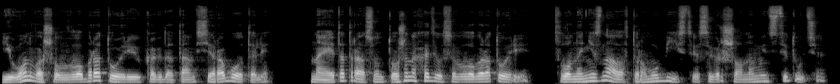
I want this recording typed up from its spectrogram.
И он вошел в лабораторию, когда там все работали. На этот раз он тоже находился в лаборатории, словно не знал о втором убийстве, совершенном в институте.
